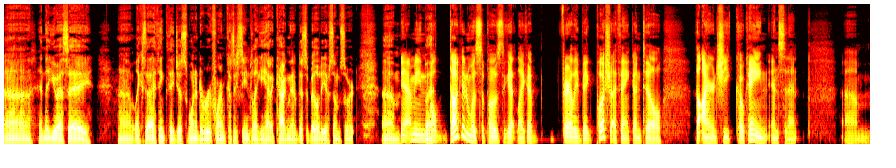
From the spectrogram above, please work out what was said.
uh, and the USA. Uh, like I said, I think they just wanted to root for him because he seemed like he had a cognitive disability of some sort. Um, yeah. I mean, But- well, Duggan was supposed to get like a fairly big push, I think, until the Iron Sheik cocaine incident. Um,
